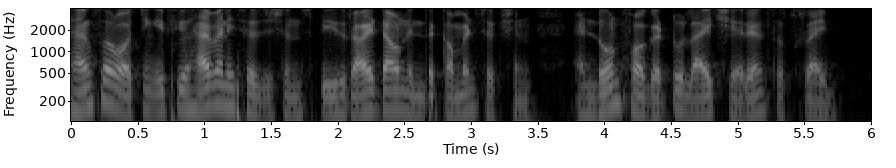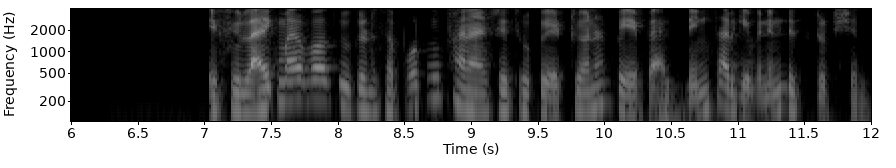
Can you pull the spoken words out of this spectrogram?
Thanks for watching. If you have any suggestions, please write down in the comment section and don't forget to like, share and subscribe. If you like my work, you can support me financially through Patreon and PayPal. Links are given in description.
